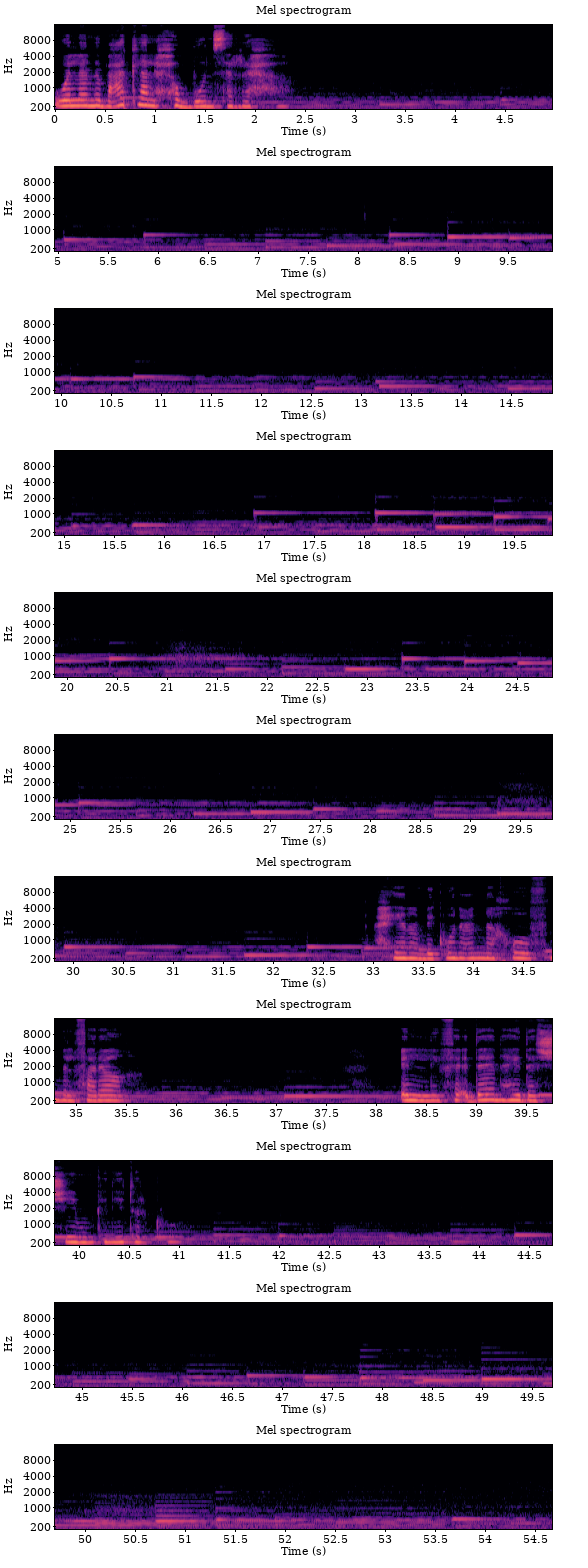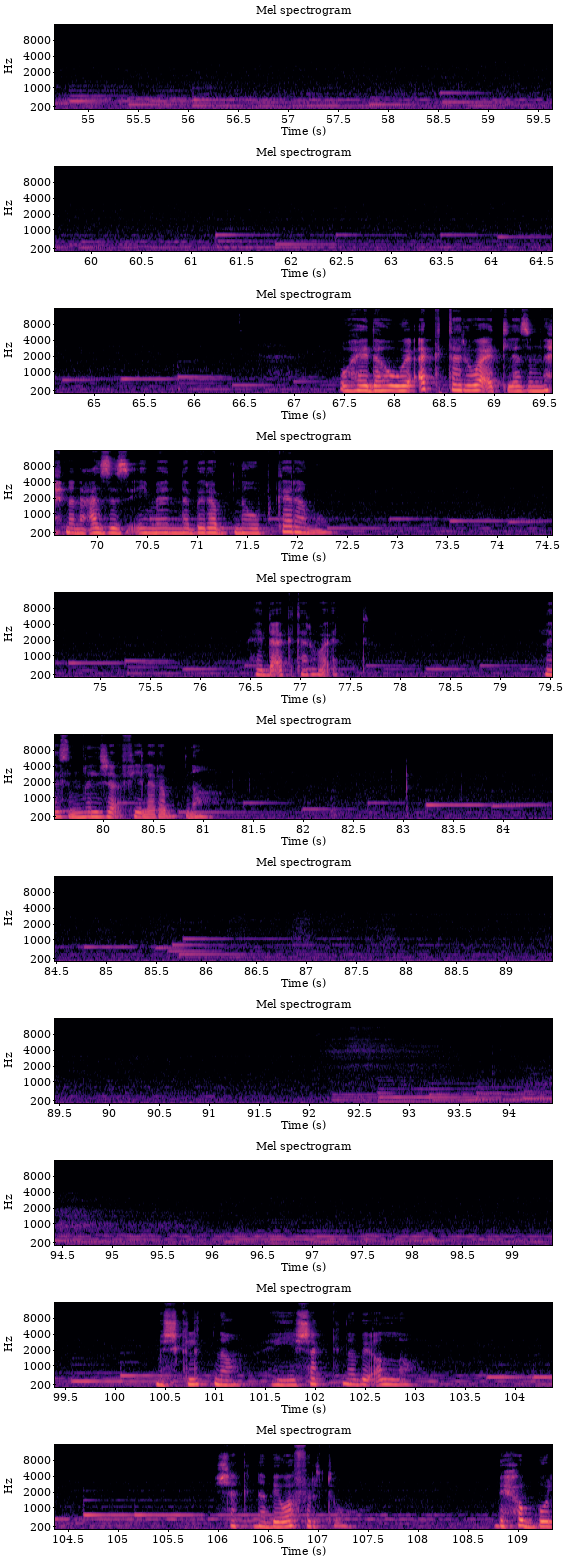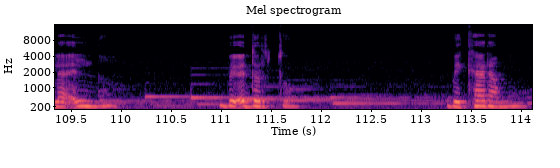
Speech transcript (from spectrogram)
ولا نبعت لها الحب ونسرحها. أحيانا بيكون عنا خوف من الفراغ. اللي فقدان هيدا الشي ممكن يتركه. وهيدا هو أكتر وقت لازم نحن نعزز إيماننا بربنا وبكرمه. هيدا أكتر وقت لازم نلجأ فيه لربنا. مشكلتنا هي شكنا بالله. شكنا بوفرته بحبه لإلنا بقدرته بكرمه.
